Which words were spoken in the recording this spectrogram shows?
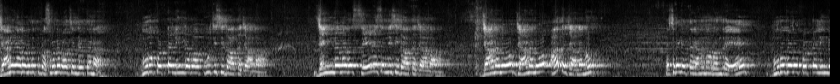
ಜಾಣ ಯಾರು ಅನ್ನೋದಕ್ಕೆ ಬಸವಣ್ಣ ಬಾಚಂದ್ ಹೇಳ್ತಾನ, ಗುರು ಕೊಟ್ಟ ಲಿಂಗವ ಪೂಜಿಸಿದ ಆತ ಜಾನ ಜಂಗಮದ ಸೇವೆ ಸಲ್ಲಿಸಿದ ಆತ ಜಾನ ಜಾನನೋ ಜಾನನೋ ಆತ ಜಾನನು ಹೆಸರಾಗಿ ಹೇಳ್ತಾರೆ, ಅಣ್ಣನವ್ರು ಅಂದ್ರೆ ಗುರುಗಳು ಕೊಟ್ಟ ಲಿಂಗ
